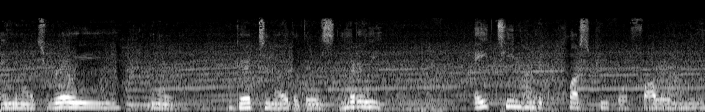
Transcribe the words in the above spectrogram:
you know, it's really, you know, good to know that there's literally 1,800 plus people following me.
